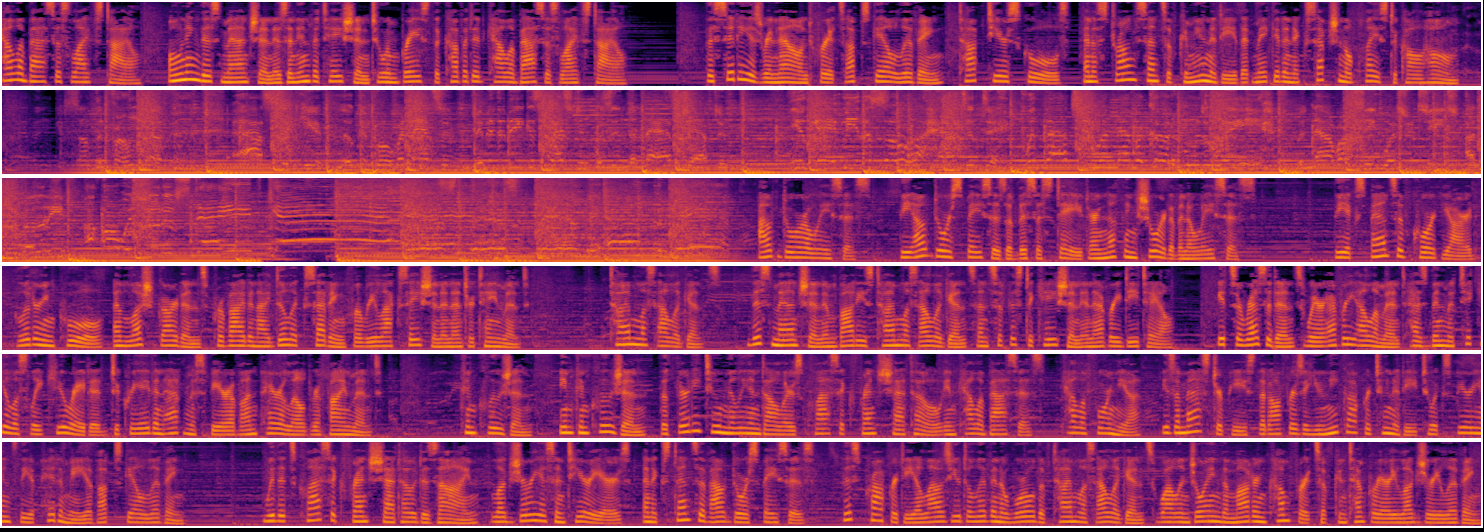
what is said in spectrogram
Calabasas Lifestyle. Owning this mansion is an invitation to embrace the coveted Calabasas lifestyle. The city is renowned for its upscale living, top-tier schools, and a strong sense of community that make it an exceptional place to call home. You gave me the soul today. Without you, I never could have moved away. But now I what you teach. I do believe I always should have stayed. Yeah. Is this? Outdoor Oasis. The outdoor spaces of this estate are nothing short of an oasis. The expansive courtyard, glittering pool, and lush gardens provide an idyllic setting for relaxation and entertainment. Timeless elegance. This mansion embodies timeless elegance and sophistication in every detail. It's a residence where every element has been meticulously curated to create an atmosphere of unparalleled refinement. Conclusion. In conclusion, the $32 million classic French chateau in Calabasas, California, is a masterpiece that offers a unique opportunity to experience the epitome of upscale living. With its classic French chateau design, luxurious interiors, and extensive outdoor spaces, this property allows you to live in a world of timeless elegance while enjoying the modern comforts of contemporary luxury living.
